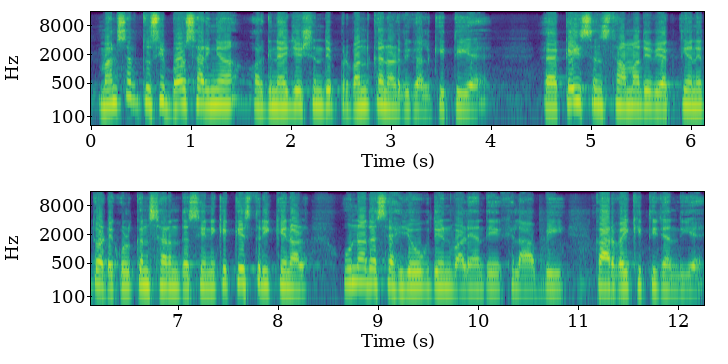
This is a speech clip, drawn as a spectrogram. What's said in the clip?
ਮਾਨ ਸਾਹਿਬ, ਤੁਸੀਂ ਬਹੁਤ ਸਾਰੀਆਂ ਆਰਗੇਨਾਈਜੇਸ਼ਨ ਦੇ ਪ੍ਰਬੰਧਕਾਂ ਨਾਲ ਵੀ ਗੱਲ ਕੀਤੀ ਹੈ। ਕਈ ਸੰਸਥਾਵਾਂ ਦੇ ਵਿਅਕਤੀਆਂ ਨੇ ਤੁਹਾਡੇ ਕੋਲ ਕੰਸਰਨ ਦੱਸੇ ਨੇ ਕਿ ਕਿਸ ਤਰੀਕੇ ਨਾਲ ਉਹਨਾਂ ਦਾ ਸਹਿਯੋਗ ਦੇਣ ਵਾਲਿਆਂ ਦੇ ਖਿਲਾਫ ਵੀ ਕਾਰਵਾਈ ਕੀਤੀ ਜਾਂਦੀ ਹੈ।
